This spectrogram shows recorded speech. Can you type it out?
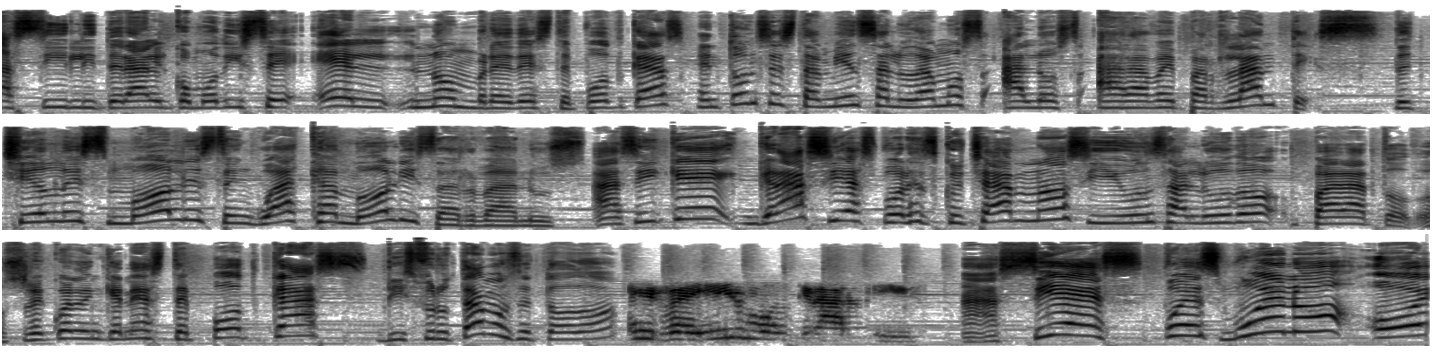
así literal como dice el nombre de este podcast. Entonces también saludamos a los árabe parlantes. The Chilis Mollies and Guacamole Arbanus. Así que gracias por escucharnos y un saludo para todos. Recuerden que en este podcast disfrutamos de todo. Y reímos gratis. Así es. Pues bueno, hoy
